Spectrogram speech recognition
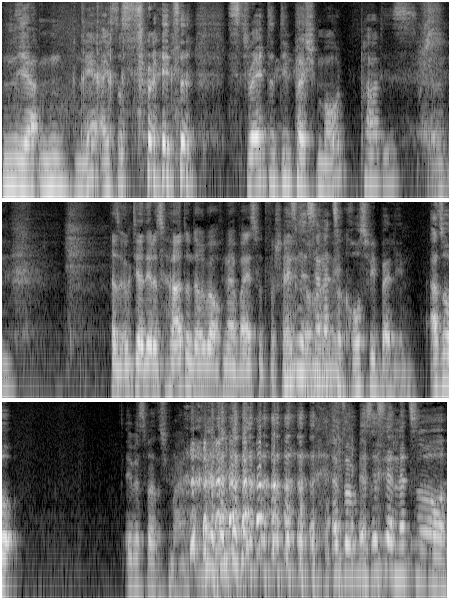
ja, mh, nee, eigentlich so straight, straight Depeche Mode Partys. Ähm, Also irgendjemand, der das hört und darüber auch mehr weiß, wird wahrscheinlich. Hessen ist ja nicht so groß wie Berlin. Also, ihr wisst, was ich meine. also, es ist ja nicht so,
